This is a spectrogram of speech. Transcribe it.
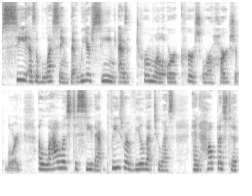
see as a blessing that we are seeing as turmoil or a curse or a hardship, Lord. Allow us to see that. Please reveal that to us and help us to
